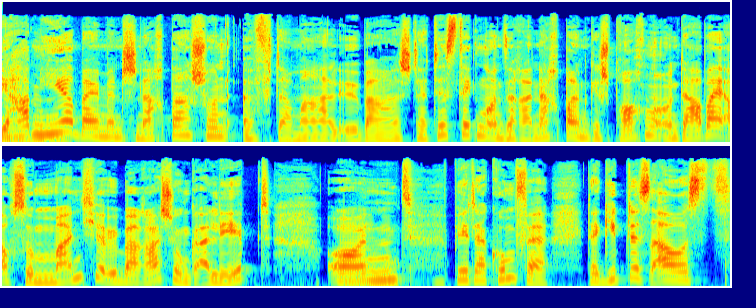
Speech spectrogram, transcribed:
Wir haben hier bei Mensch Nachbar schon öfter mal über Statistiken unserer Nachbarn gesprochen und dabei auch so manche Überraschung erlebt. Und mhm. Peter Kumpfe, da gibt es aus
